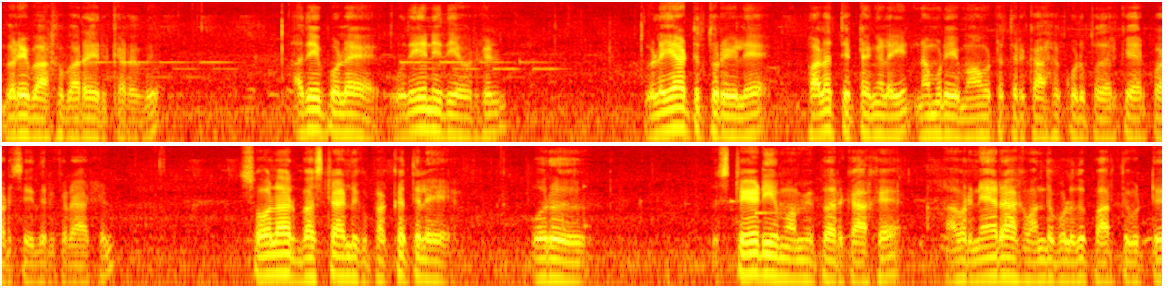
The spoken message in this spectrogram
விரைவாக வர இருக்கிறது. அதே போல் உதயநிதி அவர்கள் விளையாட்டுத்துறையிலே பல திட்டங்களை நம்முடைய மாவட்டத்திற்காக கொடுப்பதற்கு ஏற்பாடு செய்திருக்கிறார்கள். சோலார் பஸ் ஸ்டாண்டுக்கு பக்கத்திலே ஒரு ஸ்டேடியம் அமைப்பதற்காக அவர் நேராக வந்த பொழுது பார்த்துவிட்டு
